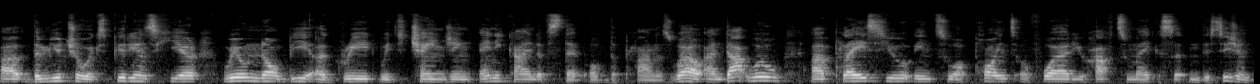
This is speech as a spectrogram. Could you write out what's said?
uh, the mutual experience here will not be agreed with changing any kind of step of the plan as well. And that will uh, place you into a point of where you have to make a certain decision.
